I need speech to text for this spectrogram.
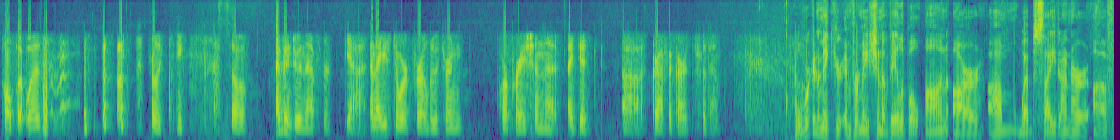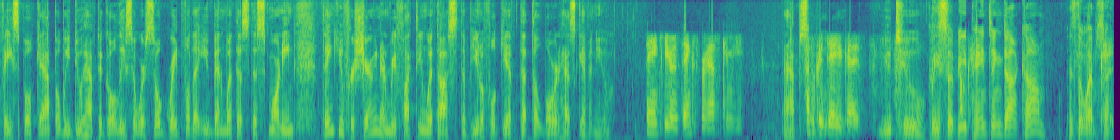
pulpit was. it's really funny. So I've been doing that for yeah, and I used to work for a Lutheran corporation that I did uh, graphic arts for them. Well, we're going to make your information available on our um, website, on our uh, Facebook app, but we do have to go. Lisa, we're so grateful that you've been with us this morning. Thank you for sharing and reflecting with us the beautiful gift that the Lord has given you. Thank you, and thanks for asking me. Absolutely. Have a good day, you guys. You too. LisaBPainting.com is the website.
